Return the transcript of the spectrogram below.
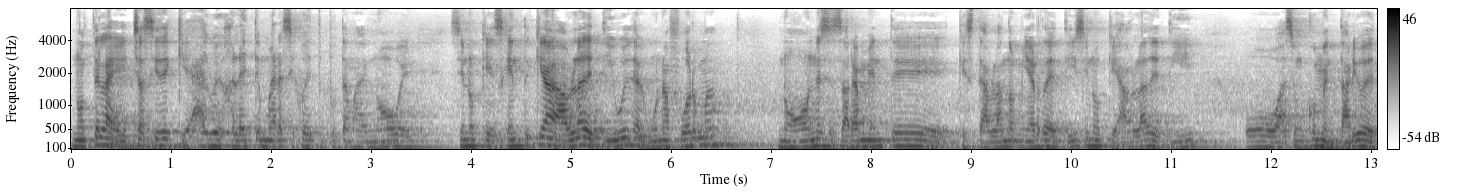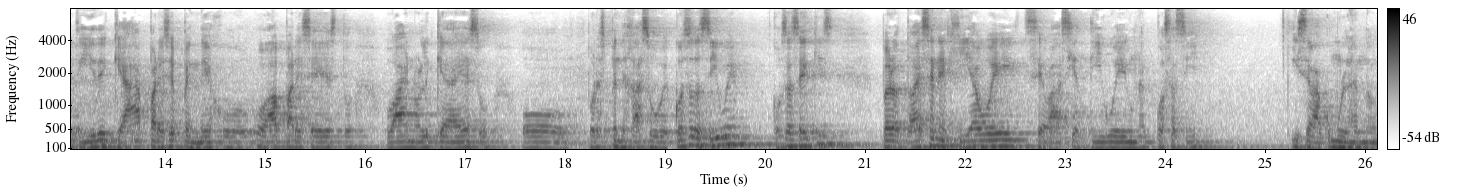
no te la echa así de que, ay, güey, ojalá y te mueras, hijo de tu puta madre. No, güey sino que es gente que habla de ti, güey, de alguna forma, no necesariamente que esté hablando mierda de ti, sino que habla de ti o hace un comentario de ti de que, ah, parece pendejo, o ah, parece esto, o ah, no le queda eso, o por es pendejazo, güey, cosas así, güey, cosas X, pero toda esa energía, güey, se va hacia ti, güey, una cosa así, y se va acumulando.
